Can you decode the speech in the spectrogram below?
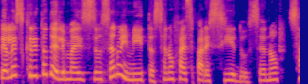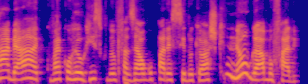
pela escrita dele, mas você não imita, você não faz parecido, você não sabe, ah, vai correr o risco de eu fazer algo parecido, que eu acho que nem o Gabo faria.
